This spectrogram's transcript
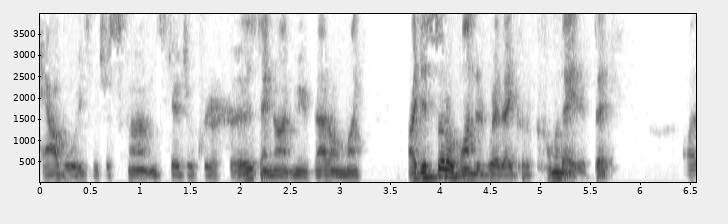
Cowboys, which is currently scheduled for a Thursday night. Move that on. Like, I just sort of wondered where they could accommodate it, but I,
